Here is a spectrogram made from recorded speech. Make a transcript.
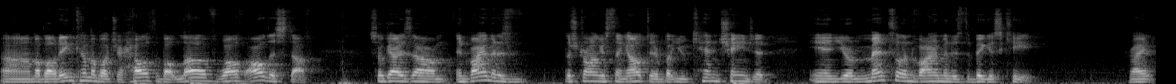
um, about income, about your health, about love, wealth, all this stuff. So, guys, um, environment is the strongest thing out there, but you can change it, and your mental environment is the biggest key, right?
